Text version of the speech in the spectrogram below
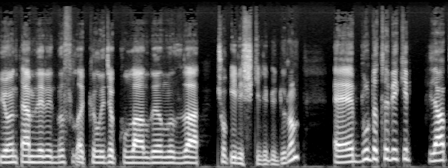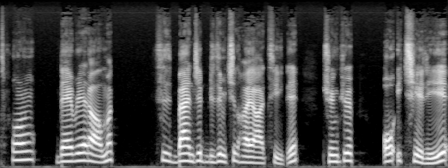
yöntemleri nasıl akıllıca kullandığınızla çok ilişkili bir durum. E, burada tabii ki platform devreye almak siz bence bizim için hayatiydi. Çünkü o içeriği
